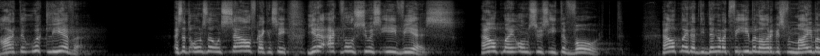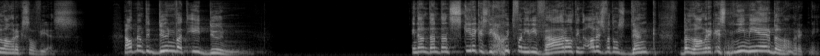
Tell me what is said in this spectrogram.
harte ook lewe. Is dat ons na onsself kyk en sê, Here, ek wil soos U wees. Help my om soos U te word. Help my dat die dinge wat vir U belangrik is vir my belangrik sal wees. Help my om te doen wat U doen. En dan dan dan skielik is die goed van hierdie wêreld en alles wat ons dink belangrik is nie meer belangrik nie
